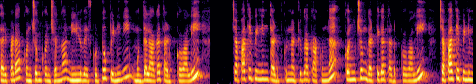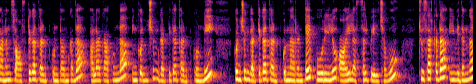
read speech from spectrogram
సరిపడా కొంచెం కొంచెంగా నీళ్ళు వేసుకుంటూ పిండిని ముద్దలాగా తడుపుకోవాలి. చపాతీ పిండిని తడుపుకున్నట్లుగా కాకుండా కొంచెం గట్టిగా తడుపుకోవాలి. చపాతీ పిండి మనం సాఫ్ట్గా తడుపుకుంటాం కదా అలా కాకుండా ఇంకొంచెం గట్టిగా తడుపుకోండి. కొంచెం గట్టిగా తడుపుకున్నారంటే పూరీలు ఆయిల్ అస్సలు పీల్చవు. చూసారు కదా ఈ విధంగా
